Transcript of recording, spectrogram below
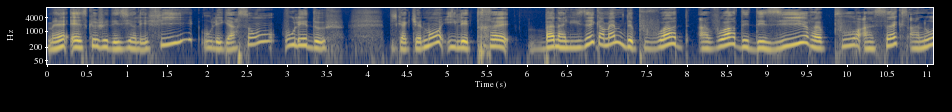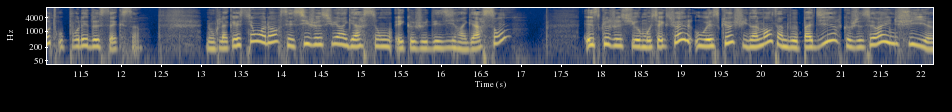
mais est-ce que je désire les filles ou les garçons ou les deux? Puisqu'actuellement, il est très banaliser quand même de pouvoir avoir des désirs pour un sexe, un autre ou pour les deux sexes. Donc la question alors c'est si je suis un garçon et que je désire un garçon, est-ce que je suis homosexuel ou est-ce que finalement ça ne veut pas dire que je serai une fille?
